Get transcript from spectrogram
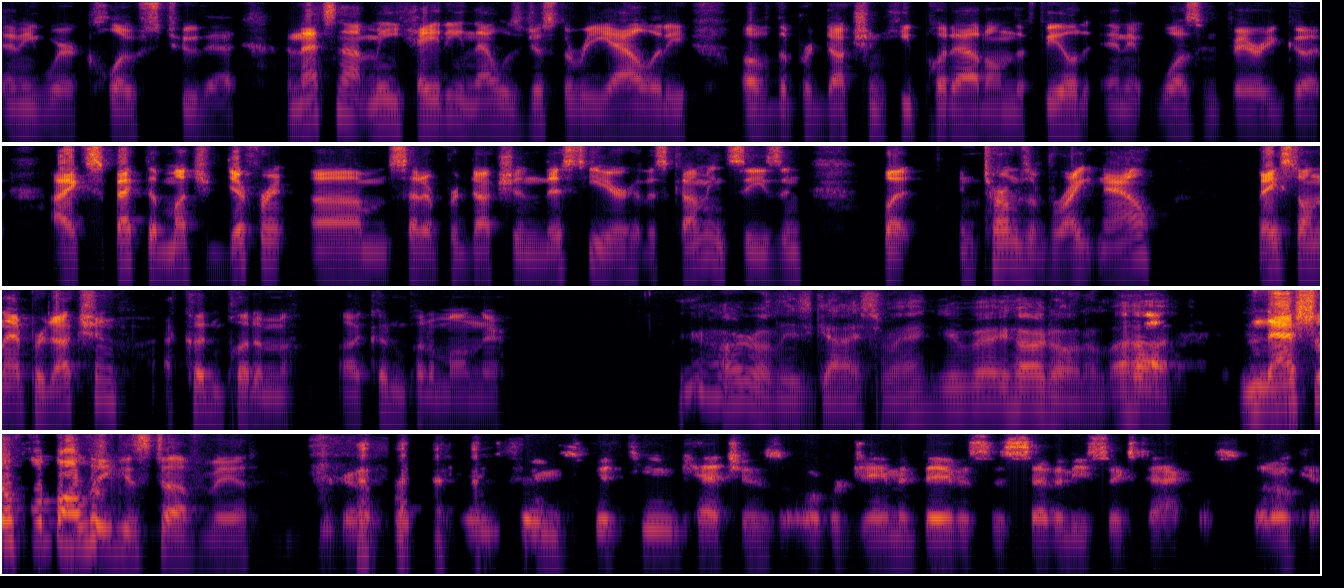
anywhere close to that. And that's not me hating. That was just the reality of the production he put out on the field, and it wasn't very good. I expect a much different um, set of production this year, this coming season. But in terms of right now, based on that production, I couldn't put him. I couldn't put him on there. You're hard on these guys, man. You're very hard on them. Uh, National Football League is tough, man. You're going to put Sims 15 catches over Jamin Davis's 76 tackles, but okay.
